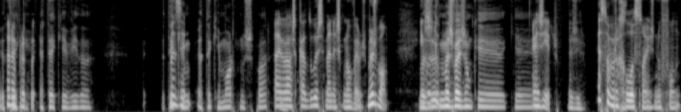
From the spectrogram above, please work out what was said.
Até, que, até que a vida. Até que, é- a, até que a morte nos separe. Ah, eu Não. acho que há duas semanas que não vemos. Mas bom, mas, enquanto- mas vejam que é, que é, é giro. é giro. É sobre relações, no fundo.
